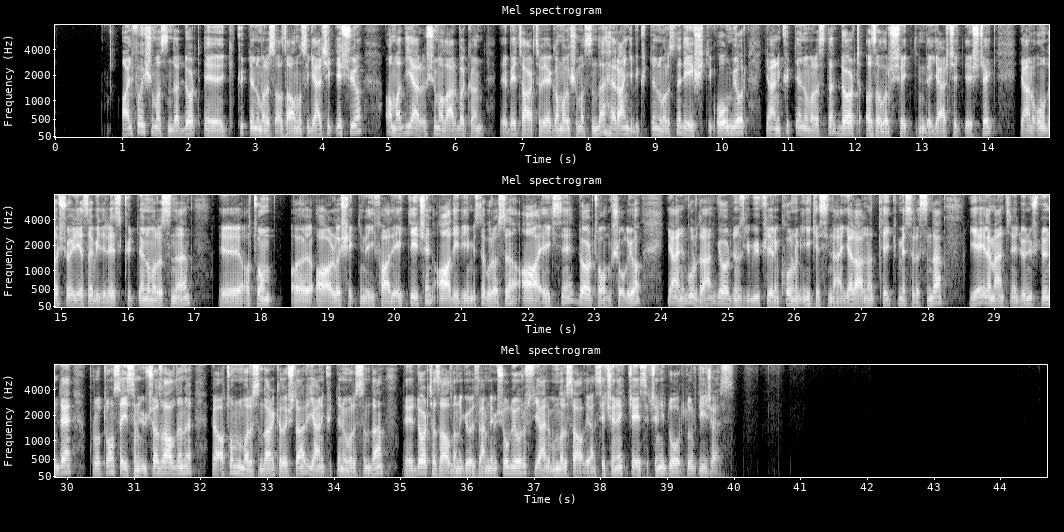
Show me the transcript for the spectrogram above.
alfa ışımasında 4 e, kütle numarası azalması gerçekleşiyor. Ama diğer ışımalar bakın e, beta artı veya gamma ışımasında herhangi bir kütle numarasında değişiklik olmuyor. Yani kütle numarası da 4 azalır şeklinde gerçekleşecek. Yani onu da şöyle yazabiliriz. Kütle numarasını e, atom e, ağırlığı şeklinde ifade ettiği için A dediğimizde burası A eksi 4 olmuş oluyor. Yani burada gördüğünüz gibi yüklerin korunum ilkesinden yararlanıp tepkime sırasında Y elementine dönüştüğünde proton sayısının 3 azaldığını ve atom numarasında arkadaşlar yani kütle numarasında 4 azaldığını gözlemlemiş oluyoruz. Yani bunları sağlayan seçenek C seçeneği doğrudur diyeceğiz.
